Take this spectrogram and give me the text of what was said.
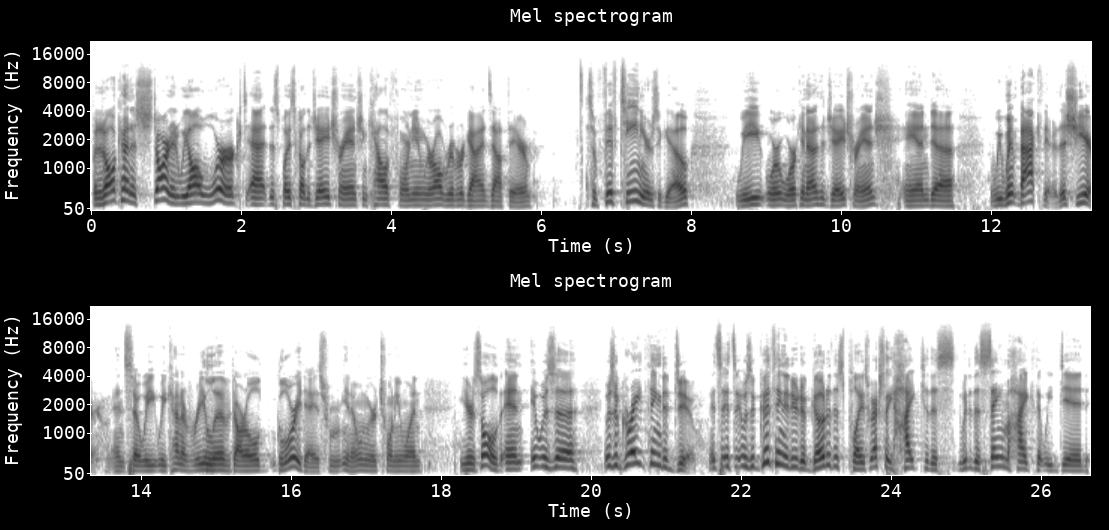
but it all kind of started. We all worked at this place called the J.H. Ranch in California, and we were all river guides out there. So 15 years ago, we were working out at the J.H. Ranch, and uh, we went back there this year. And so we, we kind of relived our old glory days from, you know, when we were 21 years old. And it was a, it was a great thing to do. It's, it's, it was a good thing to do to go to this place. We actually hiked to this, we did the same hike that we did,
